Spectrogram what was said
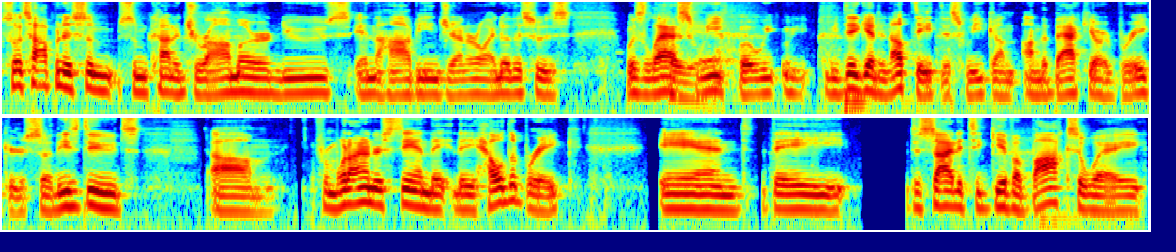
so let's hop into some some kind of drama or news in the hobby in general. I know this was was last oh, yeah. week, but we, we, we did get an update this week on on the backyard breakers. So these dudes, um, from what I understand, they, they held a break and they decided to give a box away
